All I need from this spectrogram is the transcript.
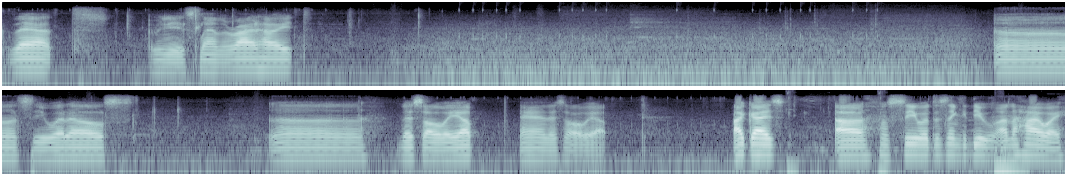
Like that. We need to slam the ride height. Uh, let's see what else. Uh, this all the way up, and this all the way up. Alright guys, uh, let's see what this thing can do on the highway.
